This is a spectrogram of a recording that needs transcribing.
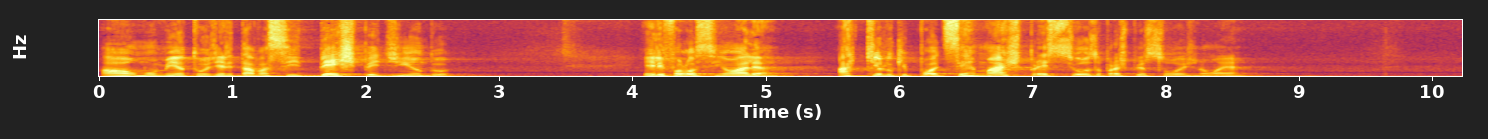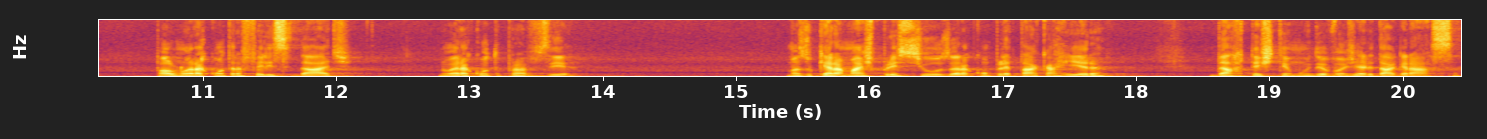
ao momento onde ele estava se despedindo, ele falou assim: Olha, aquilo que pode ser mais precioso para as pessoas não é. Paulo não era contra a felicidade, não era contra o prazer. Mas o que era mais precioso era completar a carreira, dar testemunho do Evangelho da graça.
